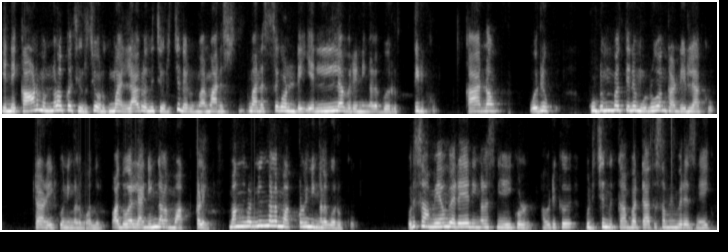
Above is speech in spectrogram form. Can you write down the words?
എന്നെ കാണുമ്പോൾ നിങ്ങളൊക്കെ ചിരിച്ചു കൊടുക്കുമ്പോൾ എല്ലാവരും ഒന്ന് ചിരിച്ചു തരും. മനസ് മനസ്സുകൊണ്ട് എല്ലാവരും നിങ്ങളെ വെറുത്തിരിക്കും. കാരണം ഒരു കുടുംബത്തിനെ മുഴുവൻ കണ്ണീരിലാക്കും. ായിരിക്കും നിങ്ങൾ പോകുന്നത് അതുമല്ല നിങ്ങളെ മക്കളെ നിങ്ങളെ മക്കളും നിങ്ങളെ വെറുക്കും. ഒരു സമയം വരെ നിങ്ങളെ സ്നേഹിക്കുള്ളൂ. അവർക്ക് പിടിച്ചു നിൽക്കാൻ പറ്റാത്ത സമയം വരെ സ്നേഹിക്കും.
